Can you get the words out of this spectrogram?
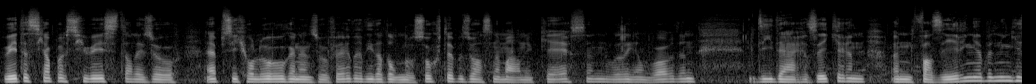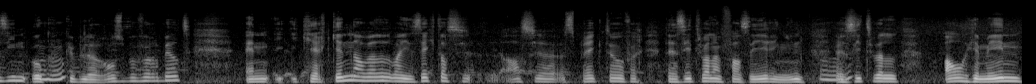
wetenschappers geweest, allee, zo, hè, psychologen en zo verder, die dat onderzocht hebben, zoals Manu Kersen, William Worden, die daar zeker een, een fasering hebben in gezien, ook Kubler-Ross bijvoorbeeld. En ik herken dat wel, wat je zegt als je, als je spreekt over, er zit wel een fasering in. Er zit wel algemeen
